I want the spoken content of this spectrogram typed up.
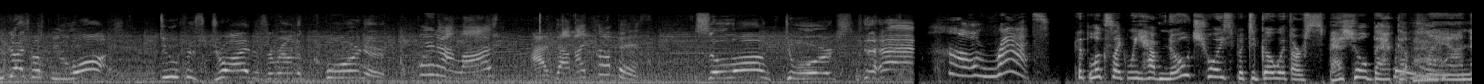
you guys must be lost. Doofus Drive is around the corner. We're not lost. I've got my compass. So long, dorks. Oh, rats! It looks like we have no choice but to go with our special backup plan.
